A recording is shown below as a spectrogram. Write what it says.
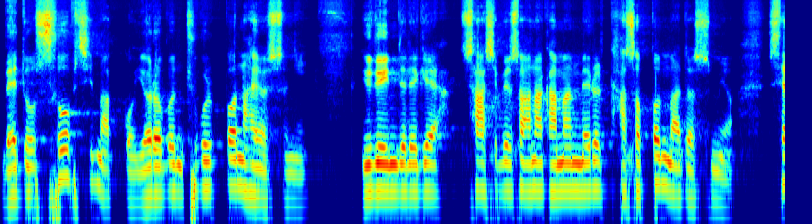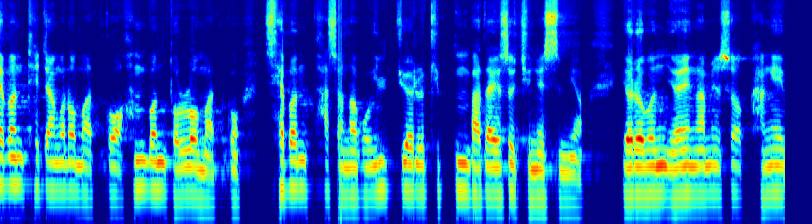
매도 수없이 맞고 여러 번 죽을 뻔하였으니 유대인들에게 40에서 하나 감한매를 다섯 번 맞았으며 세 번 태장으로 맞고 한 번 돌로 맞고 세 번 파선하고 일주일을 깊은 바다에서 지냈으며 여러 번 여행하면서 강의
